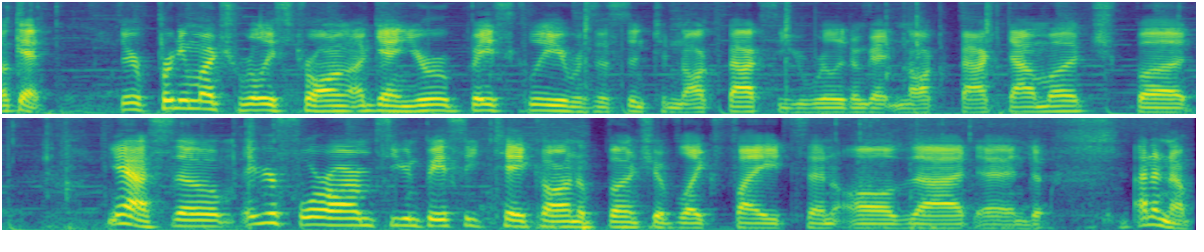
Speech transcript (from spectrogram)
okay. They're pretty much really strong. Again, you're basically resistant to knockback, so you really don't get knocked back that much. But yeah, so if you're Four Arms, you can basically take on a bunch of like fights and all that. And I don't know,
